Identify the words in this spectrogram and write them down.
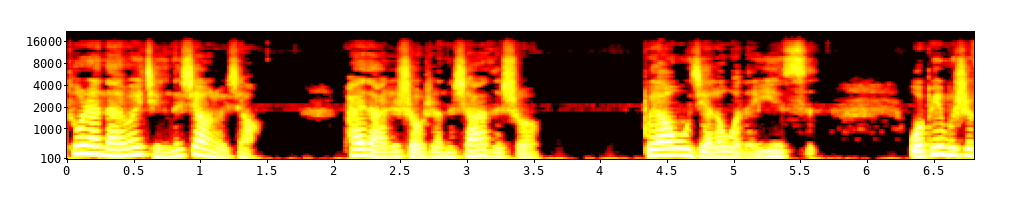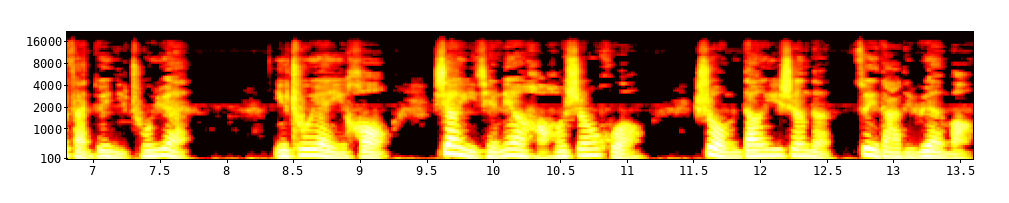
突然难为情地笑了笑。拍打着手上的沙子说：“不要误解了我的意思，我并不是反对你出院。你出院以后，像以前那样好好生活，是我们当医生的最大的愿望。”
